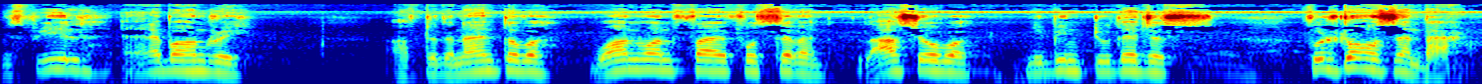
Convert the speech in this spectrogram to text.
Misfield and a boundary. After the ninth over, 11547. Last over, Nibin to Tejas. Full toss and bang.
